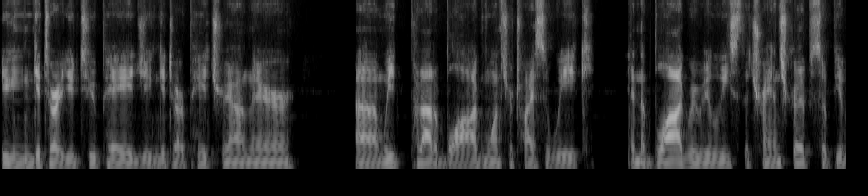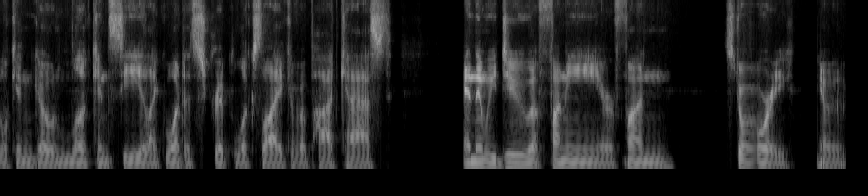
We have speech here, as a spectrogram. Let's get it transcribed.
You can get to our YouTube page, you can get to our Patreon there. Um, we put out a blog once or twice a week. In the blog, we release the transcript so people can go and look and see like what a script looks like of a podcast. And then we do a funny or fun story, you know,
